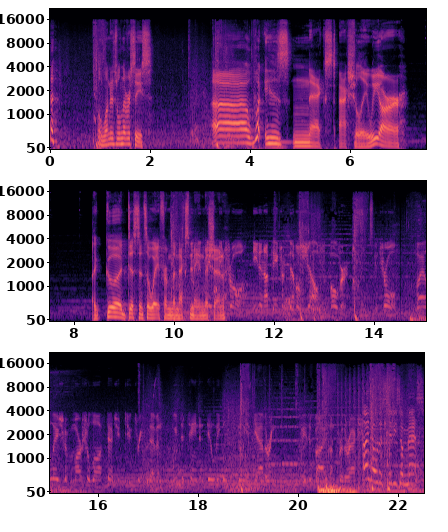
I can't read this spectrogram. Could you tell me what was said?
well, wonders will never cease. Uh, what is next, actually? We are a good distance away from the next main mission. Control. Need an update from Devil's Shelf. Over. Control. Violation of Martial Law Statute 237. We've detained an illegal civilian gathering. Please advise on further action. I know the city's a mess,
